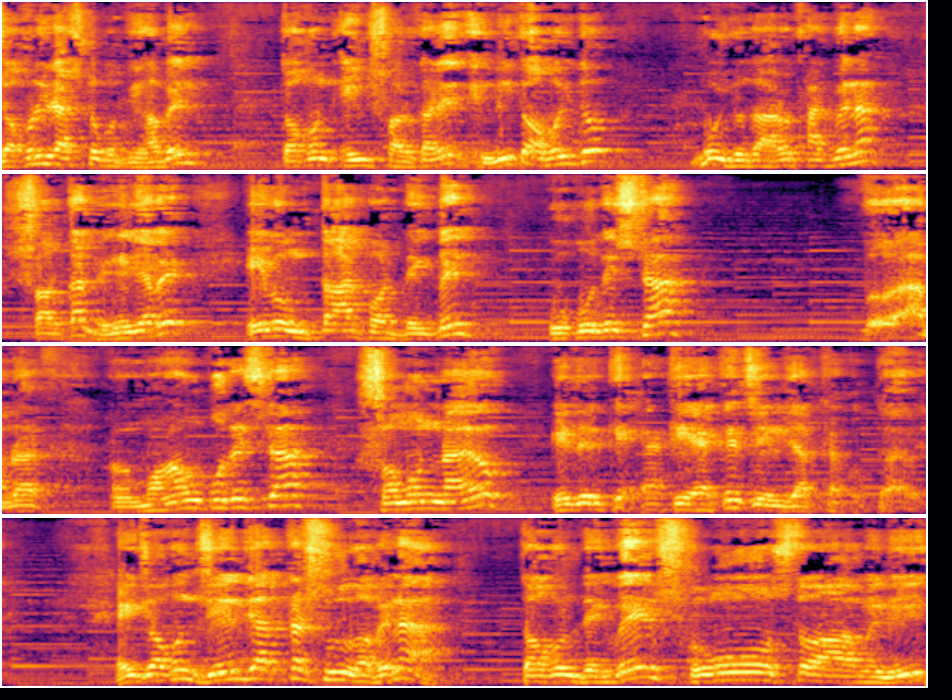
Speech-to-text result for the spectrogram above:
যখনই রাষ্ট্রপতি হবেন, তখন এই সরকারের এমনি তো অবৈধ, বৈধতা আরও থাকবে না, সরকার ভেঙে যাবে, এবং তারপর দেখবেন উপদেষ্টা আপনার মহা উপদেষ্টা, সমন্বয়ক, এদেরকে একে একে জেল যাত্রা করতে হবে। এই যখন জেল যাত্রা শুরু হবে না, তখন দেখবেন সমস্ত আওয়ামী লীগ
